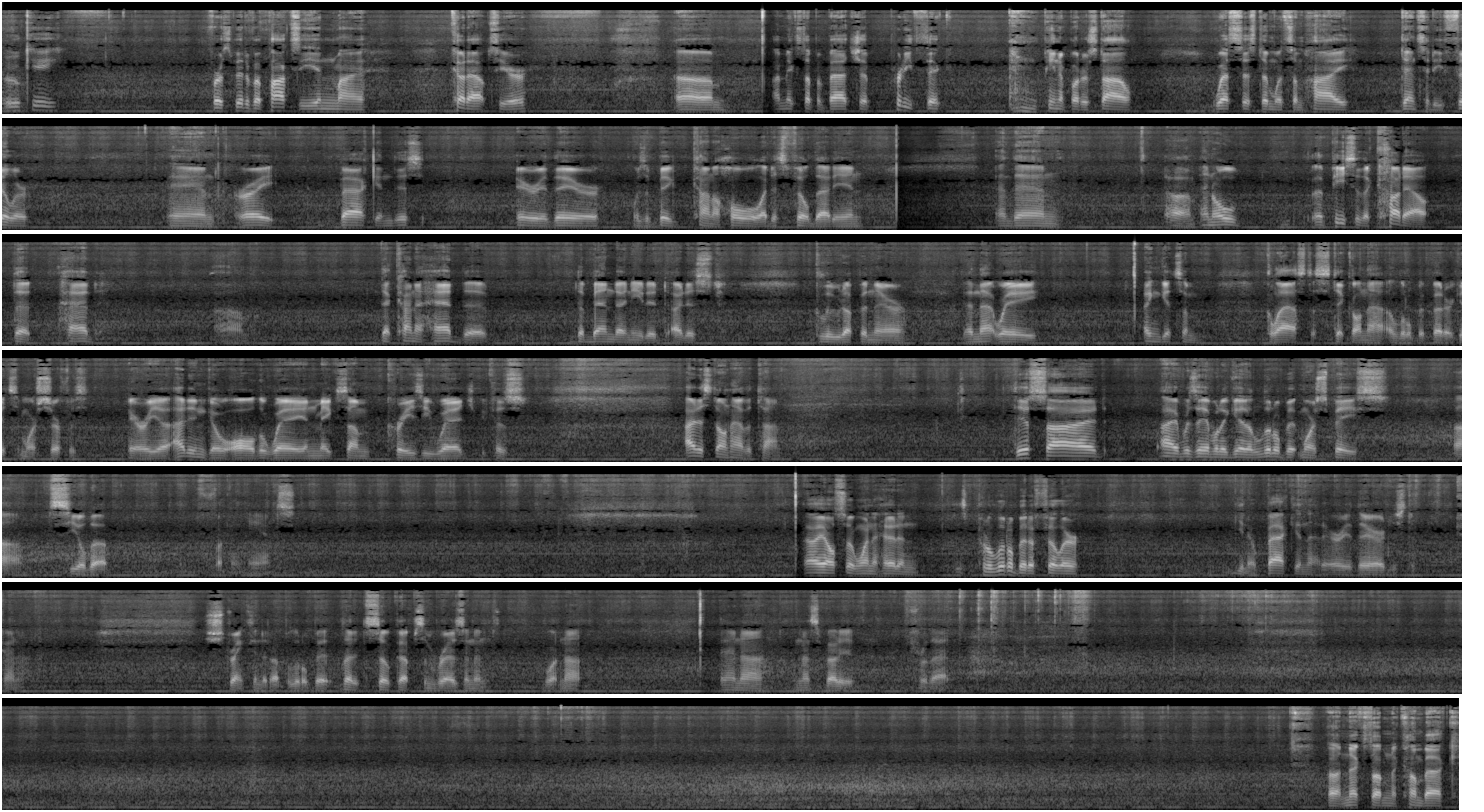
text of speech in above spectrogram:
Okay. First bit of epoxy in my cutouts here. Um, I mixed up a batch of pretty thick peanut butter style West system with some high density filler. And right back in this area there was a big kind of hole. I just filled that in. And then um, an old piece of the cutout that had um, that kind of had the the bend I needed. I just glued up in there, and that way I can get some glass to stick on that a little bit better, get some more surface area. I didn't go all the way and make some crazy wedge because I just don't have the time. This side, I was able to get a little bit more space um, sealed up. Fucking ants. I also went ahead and just put a little bit of filler, you know, back in that area there just to kind of strengthen it up a little bit, let it soak up some resin and whatnot. And, uh, and that's about it for that. Uh, next I'm going to come back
